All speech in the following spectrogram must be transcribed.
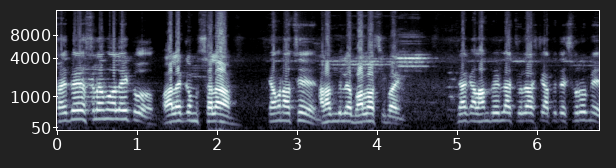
সাইদ ভাই আসসালামু আলাইকুম। ওয়ালাইকুম সালাম। কেমন আছেন? আলহামদুলিল্লাহ ভালো আছি ভাই। যাক আলহামদুলিল্লাহ চলে আসছি আপনাদের শোরুমে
